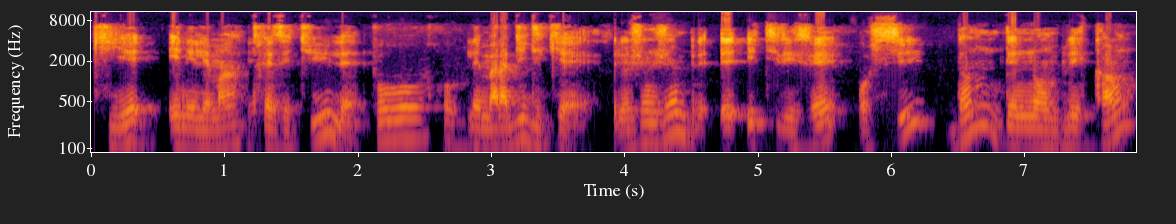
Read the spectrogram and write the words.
qui est un élément très utile pour les maladies du cœur. Le gingembre est utilisé aussi dans de nombreux cas.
